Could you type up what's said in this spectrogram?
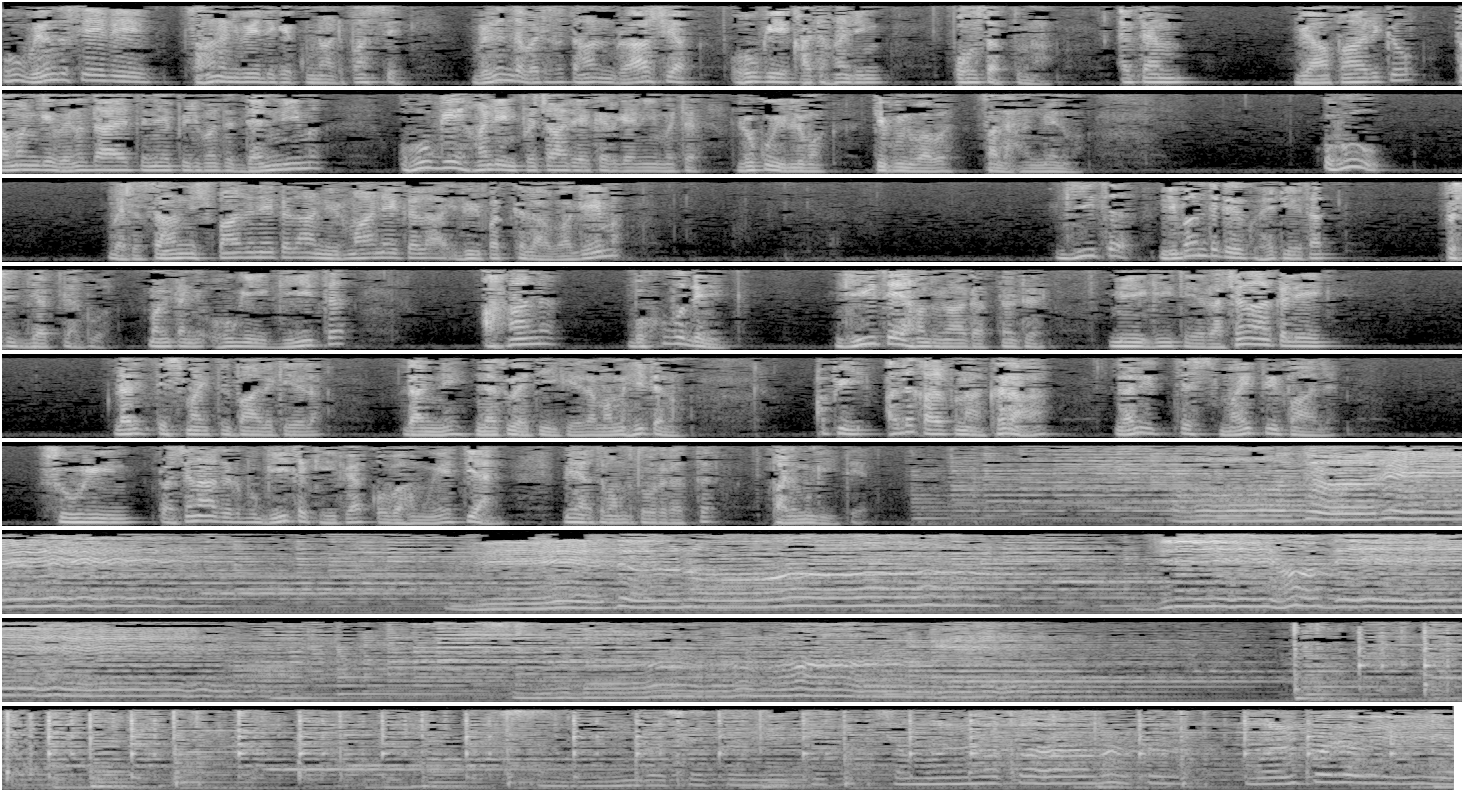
ඔහු වෙළඳ සේවයේ සහන නිවේදකයෙක් වුණාට පස්සේ වෙළඳ වැඩසටහන් රාශියක් ඔහුගේ කටහඬින් පොහොසත් වුණා. ඇතැම් ව්‍යාපාරිකයෝ තමන්ගේ වෙළඳ ආයතනය පිළිබඳ දැන්වීම ඔහුගේ හඬින් ප්‍රචාරය කර ගැනීමට ලොකු ඉල්ලුමක් තිබුණු බව සඳහන් වෙනවා. ඔහු වැඩසටහන් නිෂ්පාදනය කළා, නිර්මාණය කළා, ඉදිරිපත් කළා වගේම ගීත නිබන්ධකයෙකු හැටියටත් ප්‍රසිද්ධියක් ලැබුවා. මම හිතන්නේ ඔහුගේ ගීත අහන බොහෝ දෙනෙක් ගීතය හඳුනාගත්තට මේ ගීතය රචනා කළේ ලලිත් ස්මෛත්‍රීපාල කියලා දන්නේ නැතුව ඇති කියලා මම හිතනවා. අපි අද කල්පනා කරා ලලිත් ස්මෛත්‍රීපාල සූරීන් රචනා කරපු ගීත කිහිපයක් ඔබ හමුවේ තියන්න. මේ අත මම තෝරගත්ත පළමු ගීතය. ආදරේ පුරවී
